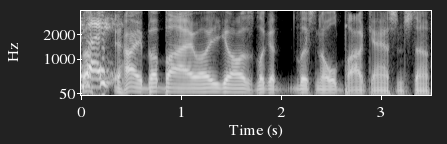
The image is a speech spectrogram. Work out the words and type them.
Bye-bye. All right, bye bye. Well, you can always look at listen to old podcasts and stuff.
